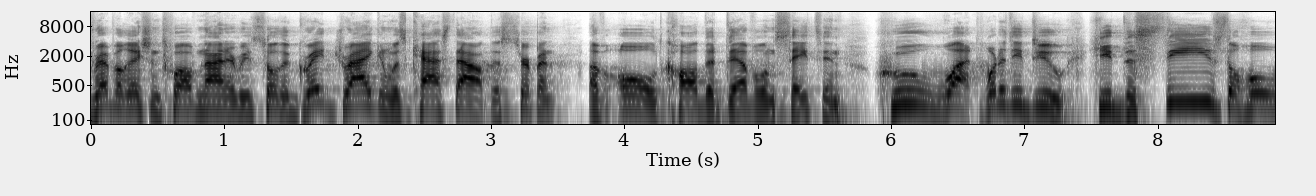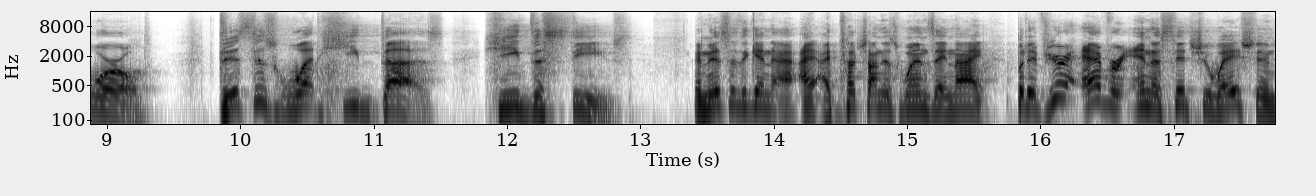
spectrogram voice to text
Revelation 12 9, it reads So the great dragon was cast out, the serpent of old called the devil and Satan. Who, what? What does he do? He deceives the whole world. This is what he does. He deceives. And this is, again, I, I, touched on this Wednesday night, but if you're ever in a situation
